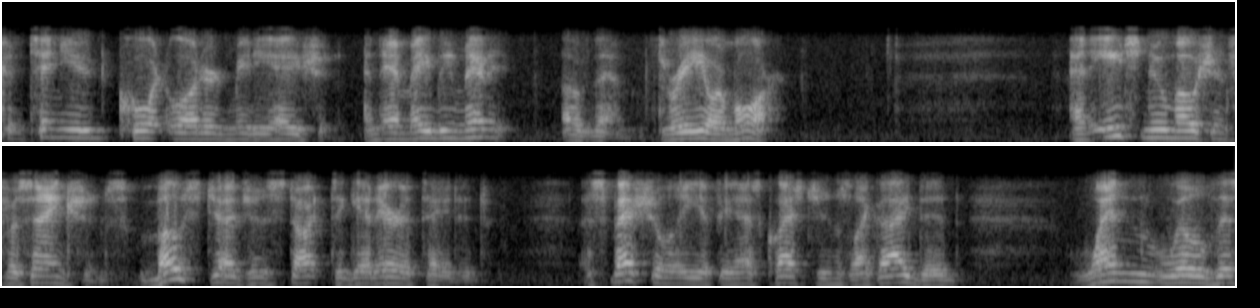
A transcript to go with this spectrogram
continued court ordered mediation, and there may be many of them, three or more, and each new motion for sanctions, most judges start to get irritated, especially if you ask questions like I did when will this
